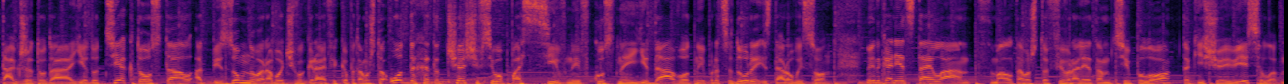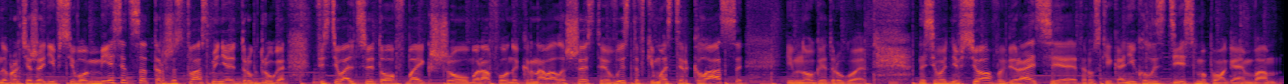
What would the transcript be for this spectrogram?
Также туда едут те, кто устал от безумного рабочего графика, потому что отдых этот чаще всего пассивный. Вкусная еда, водные процедуры и здоровый сон. Ну и, наконец, Таиланд. Мало того, что в феврале там тепло, так еще и весело. На протяжении всего месяца торжества сменяют друг друга. Фестиваль цветов, байк-шоу, марафоны, карнавалы, шествия, выставки, мастер-классы и многое другое. На сегодня все. Выбирайте. Это «Русские каникулы». Здесь мы помогаем вам,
